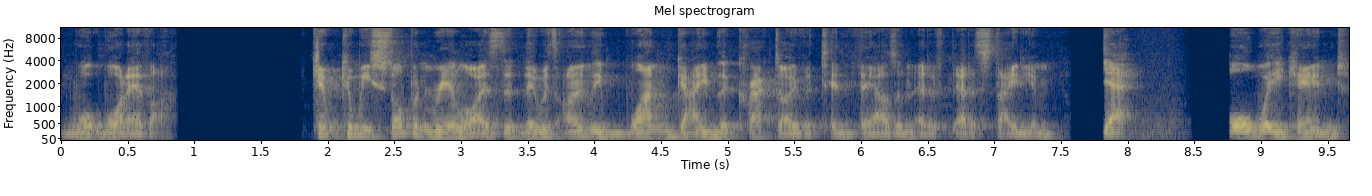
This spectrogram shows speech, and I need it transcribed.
wha- whatever. Can, can we stop and realise that there was only one game that cracked over ten thousand at a, at a stadium Yeah. all weekend?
